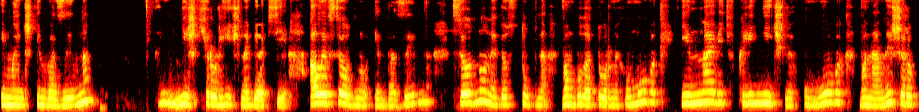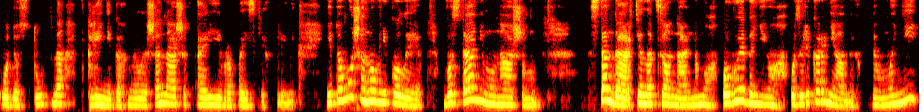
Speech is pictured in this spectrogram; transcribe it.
і менш інвазивна, ніж хірургічна біопсія, але все одно інвазивна, все одно недоступна в амбулаторних умовах, і навіть в клінічних умовах вона не широко доступна в клініках не лише наших, а й європейських клінік. І тому, шановні колеги, в останньому нашому стандарті національному по веденню позалікарняних пневмоній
